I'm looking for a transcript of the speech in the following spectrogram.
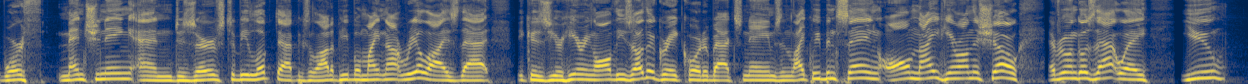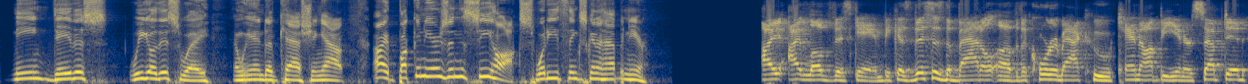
worth mentioning and deserves to be looked at because a lot of people might not realize that because you're hearing all these other great quarterbacks' names. And like we've been saying all night here on the show, everyone goes that way. You, me, Davis, we go this way and we end up cashing out. All right, Buccaneers and the Seahawks. What do you think is going to happen here? I, I love this game because this is the battle of the quarterback who cannot be intercepted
